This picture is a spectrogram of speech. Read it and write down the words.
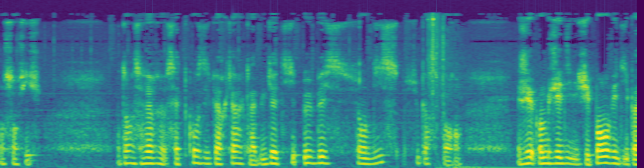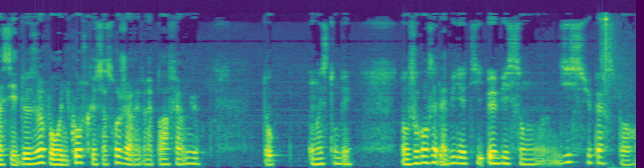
on, s'en fiche. Maintenant, on va faire cette course d'hypercar avec la Bugatti EB110 Super Sport. Comme j'ai dit, j'ai pas envie d'y passer deux heures pour une course que ça se trouve, j'arriverai pas à faire mieux. Donc, on laisse tomber. Donc, je vous conseille la Bugatti EB110 Super Sport.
